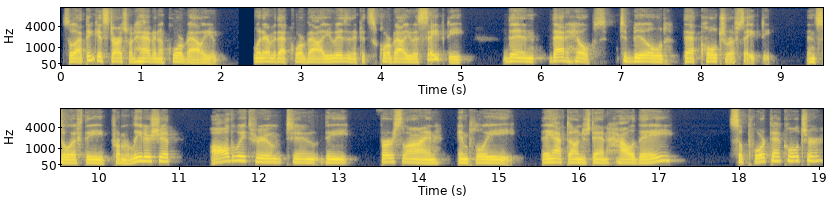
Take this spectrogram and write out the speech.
So I think it starts with having a core value, whatever that core value is. And if its core value is safety, then that helps to build that culture of safety. And so if the, from the leadership all the way through to the first line employee, they have to understand how they support that culture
